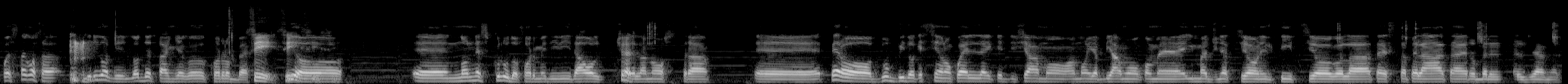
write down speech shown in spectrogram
questa cosa, ti ricordi, l'ho detto anche con, con Roberto. Sì, sì, Io eh, non escludo forme di vita oltre Certo. la nostra, eh, però dubito che siano quelle che diciamo noi abbiamo come immaginazione, il tizio con la testa pelata e roba del genere.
